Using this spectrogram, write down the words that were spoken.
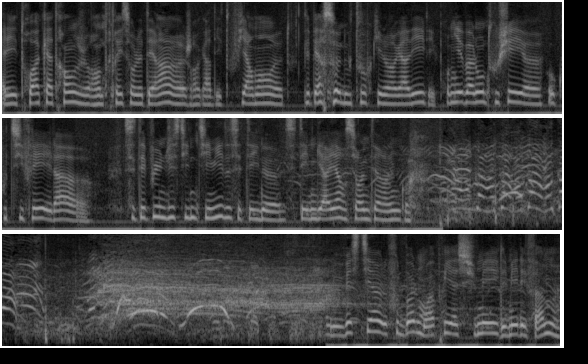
3-4 ans, je rentrais sur le terrain, je regardais tout fièrement toutes les personnes autour qui le regardaient. Les premiers ballons touchés au coup de sifflet, et là, c'était plus une Justine timide, c'était une, guerrière sur un terrain. Quoi. Le vestiaire le football m'ont appris à assumer d'aimer les femmes.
